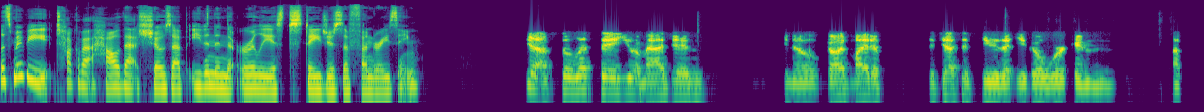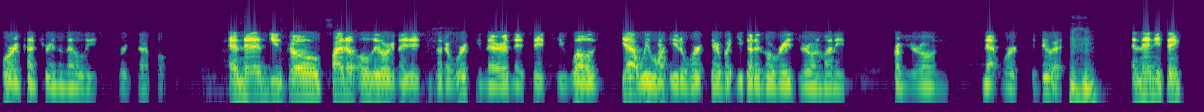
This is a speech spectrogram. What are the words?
let's maybe talk about how that shows up even in the earliest stages of fundraising. yeah, so let's say you imagine, you know, God might have suggested to you that you go work in a foreign country in the Middle East, for example. And then you go find out all the organizations that are working there, and they say to you, "Well, yeah, we want you to work there, but you got to go raise your own money from your own network to do it." hmm And then you think,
